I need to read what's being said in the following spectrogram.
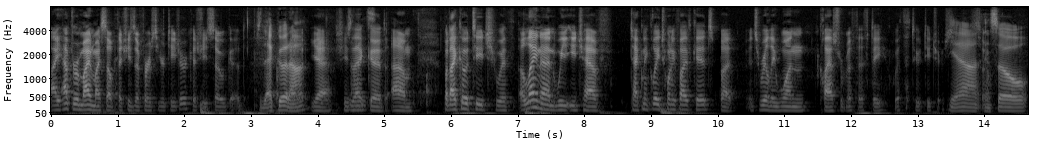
I have to remind myself that she's a first-year teacher because she's so good. Is that good, huh? Yeah, she's Nice. that good. Um, but I co-teach with Elena, and we each have technically 25 kids, but it's really one classroom of 50 with two teachers. Yeah, So- and so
